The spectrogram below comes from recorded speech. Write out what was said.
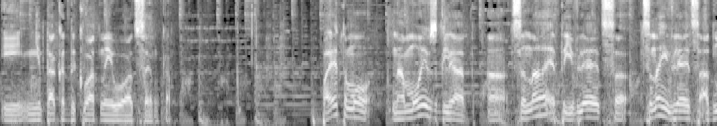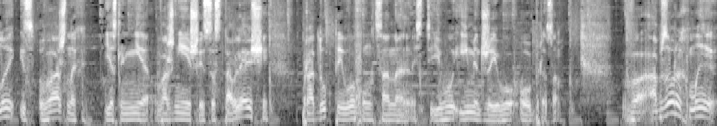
и не так адекватна его оценка. Поэтому на мой взгляд, а, цена это является, цена является одной из важных, если не важнейшей составляющей продукта его функциональности, его имиджа, его образа. В обзорах мы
